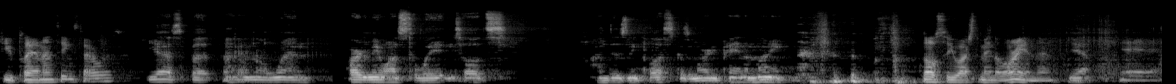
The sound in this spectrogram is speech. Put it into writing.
Do you plan on seeing Star Wars? Yes, but I don't know when. Part of me wants to wait until it's on Disney Plus because I'm already paying them money. Oh, so you watched The Mandalorian then? Yeah, Yeah.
